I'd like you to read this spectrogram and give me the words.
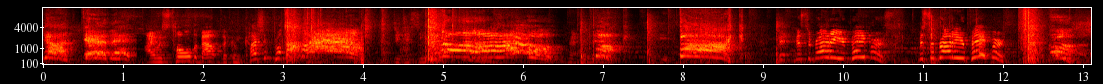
God damn it! I was told about the concussion pro- Did you see Oh! Fuck! Fuck! Mr. Brodie, your papers! Mr. Brodie, your papers! Oh,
